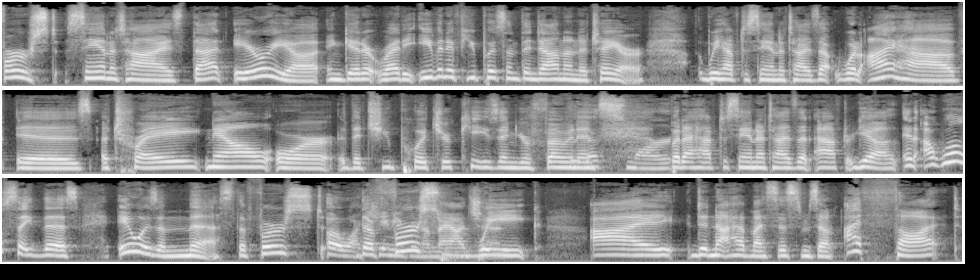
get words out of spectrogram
first sanitize that area and get it ready even if you put something down on a chair we have to sanitize that what i have is a tray now or that you put your keys and your phone in that's smart. but I have to sanitize it after. Yeah, and I will say this: it was a mess. The first, Oh, I the first week, I did not have my systems down. I thought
